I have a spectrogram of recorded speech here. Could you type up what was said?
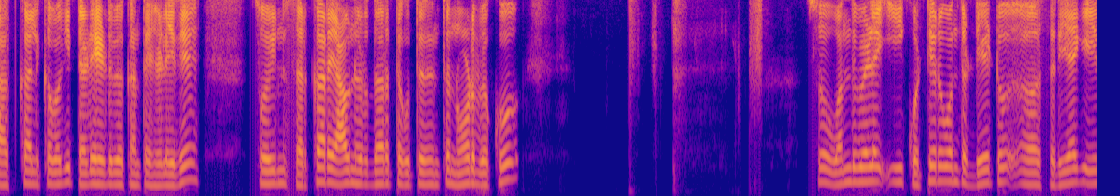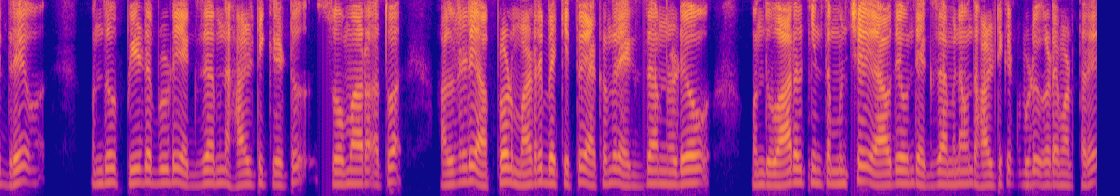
ತಾತ್ಕಾಲಿಕವಾಗಿ ತಡೆ ಹಿಡಬೇಕಂತ ಹೇಳಿದೆ. ಸೊ ಇನ್ನು ಸರ್ಕಾರ ಯಾವ ನಿರ್ಧಾರ ತಗುತ್ತದೆ ಅಂತ ನೋಡಬೇಕು. ಸೊ ಒಂದು ವೇಳೆ ಈ ಕೊಟ್ಟಿರುವಂಥ ಡೇಟು ಸರಿಯಾಗಿ ಇದ್ದರೆ ಒಂದು ಪಿ ಡಬ್ಲ್ಯೂ ಡಿ ಎಕ್ಸಾಮಿನ ಹಾಲ್ ಟಿಕೆಟು ಸೋಮವಾರ ಅಥವಾ ಆಲ್ರೆಡಿ ಅಪ್ಲೋಡ್ ಮಾಡಿರಬೇಕಿತ್ತು. ಯಾಕಂದರೆ ಎಕ್ಸಾಮ್ ನಡೆಯೋ ಒಂದು ವಾರಕ್ಕಿಂತ ಮುಂಚೆ ಯಾವುದೇ ಒಂದು ಎಕ್ಸಾಮಿನ ಒಂದು ಹಾಲ್ ಟಿಕೆಟ್ ಬಿಡುಗಡೆ ಮಾಡ್ತಾರೆ.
